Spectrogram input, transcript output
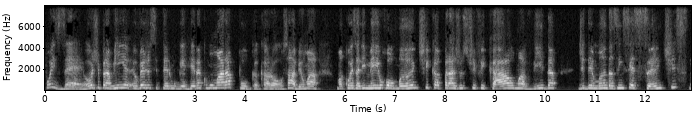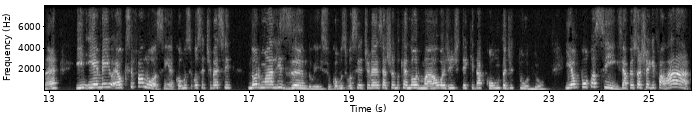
Pois é, hoje para mim eu vejo esse termo guerreira como uma arapuca, Carol, sabe? Uma, uma coisa ali meio romântica para justificar uma vida de demandas incessantes, né? E, e, é meio é o que você falou, assim, é como se você tivesse normalizando isso, como se você estivesse achando que é normal a gente ter que dar conta de tudo. E é um pouco assim, se a pessoa chega e fala, ah,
